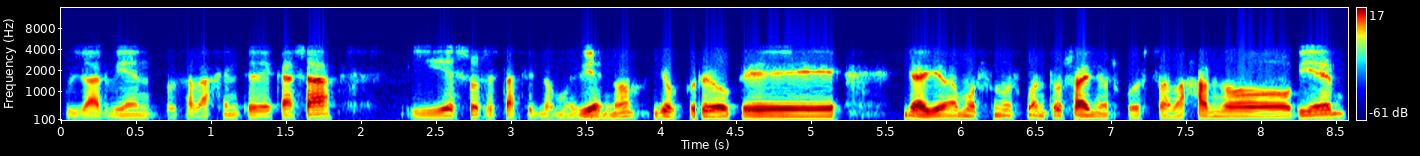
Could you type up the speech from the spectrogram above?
cuidar bien pues a la gente de casa y eso se está haciendo muy bien, ¿no? Yo creo que ya llevamos unos cuantos años pues trabajando bien,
